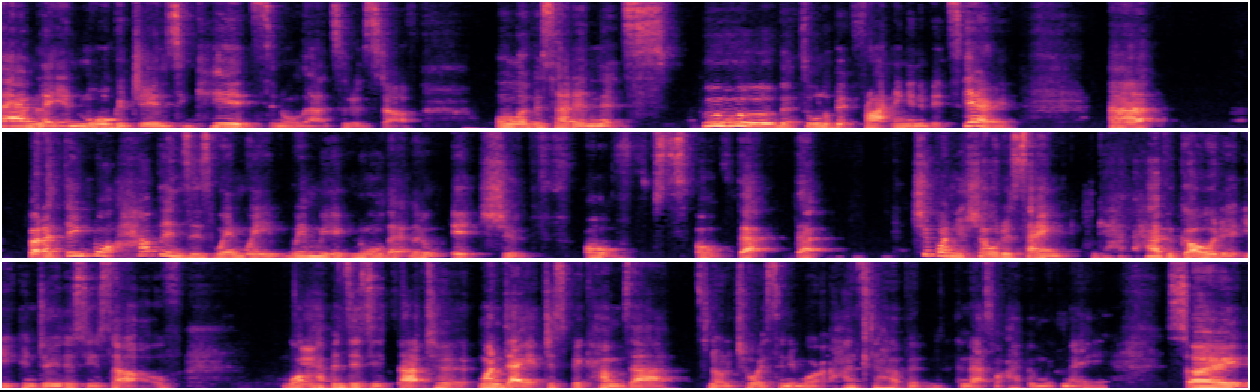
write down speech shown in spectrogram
family and mortgages and kids and all that sort of stuff. All of a sudden, it's oh, that's all a bit frightening and a bit scary. Uh, but I think what happens is when we when we ignore that little itch of of of that that chip on your shoulder saying have a go at it. You can do this yourself. What yeah. happens is you start to one day it just becomes a it's not a choice anymore. It has to happen. And that's what happened with me. So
